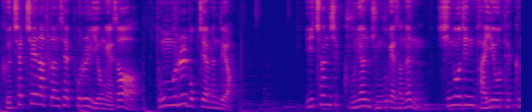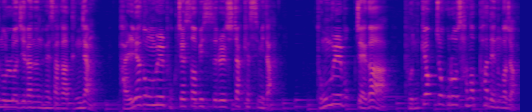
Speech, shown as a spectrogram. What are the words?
그 채취해놨던 세포를 이용해서 동물을 복제하면 돼요. 2019년 중국에서는 시노진 바이오 테크놀로지라는 회사가 등장, 반려동물 복제 서비스를 시작했습니다. 동물 복제가 본격적으로 산업화되는 거죠.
